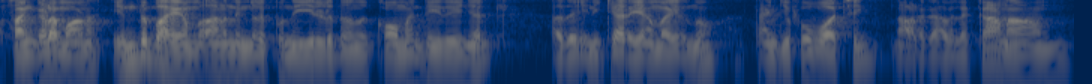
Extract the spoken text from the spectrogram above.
സങ്കടമാണ്. എന്ത് ഭയമാണ് നിങ്ങളിപ്പോൾ നേരിടുന്നതെന്ന് കോമന്റ് ചെയ്ത് കഴിഞ്ഞാൽ അത് എനിക്കറിയാമായിരുന്നു. താങ്ക് യു ഫോർ വാച്ചിങ് നാളെ രാവിലെ കാണാം.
